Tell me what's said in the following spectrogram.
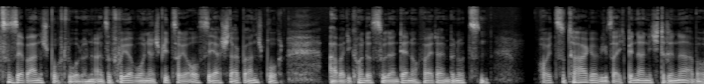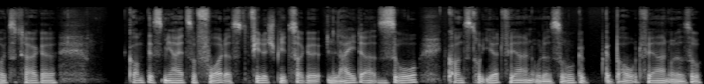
zu sehr beansprucht wurde. Ne? Also früher wurden ja Spielzeuge auch sehr stark beansprucht, aber die konntest du dann dennoch weiterhin benutzen heutzutage, wie gesagt, ich bin da nicht drinne, aber heutzutage kommt es mir halt so vor, dass viele Spielzeuge leider so konstruiert werden oder so ge gebaut werden oder so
